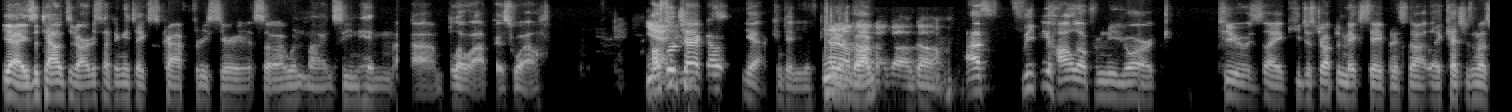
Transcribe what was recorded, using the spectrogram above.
yeah, he's a talented artist. I think he takes his craft pretty serious. So I wouldn't mind seeing him um, blow up as well. yeah. also check out. Yeah, continue. No, no, Go go, go, go, uh, Sleepy Hallow from New York too is like he just dropped a mixtape and it's not like catches as much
